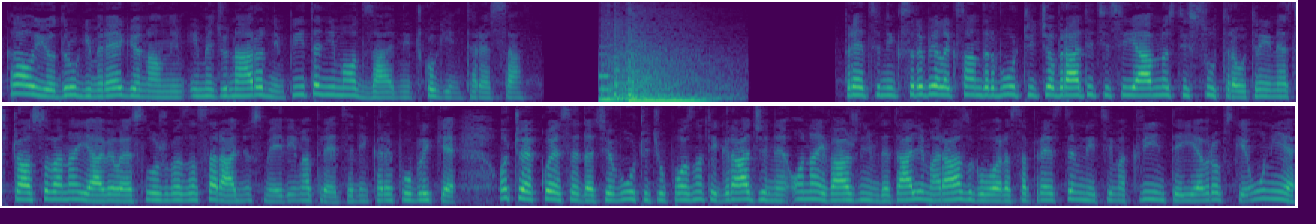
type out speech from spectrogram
kao i o drugim regionalnim i međunarodnim pitanjima od zajedničkog interesa. Predsednik Srbije Aleksandar Vučić obratit će se javnosti sutra u 13 časova, najavila je služba za saradnju s medijima predsednika Republike. Očekuje se da će Vučić upoznati građane o najvažnijim detaljima razgovora sa predstavnicima Kvinte i Evropske unije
